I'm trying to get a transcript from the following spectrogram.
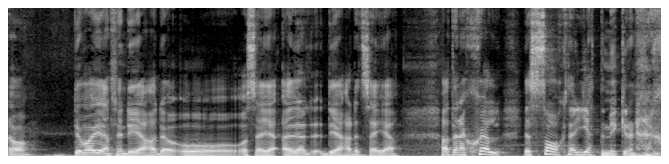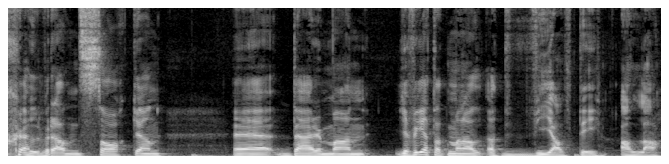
Ja, det var egentligen det jag hade att, säga, det jag hade att säga. Att den här själv, jag saknar jättemycket den här självrannsakan eh, där man jag vet att, man, att vi alltid, alla,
